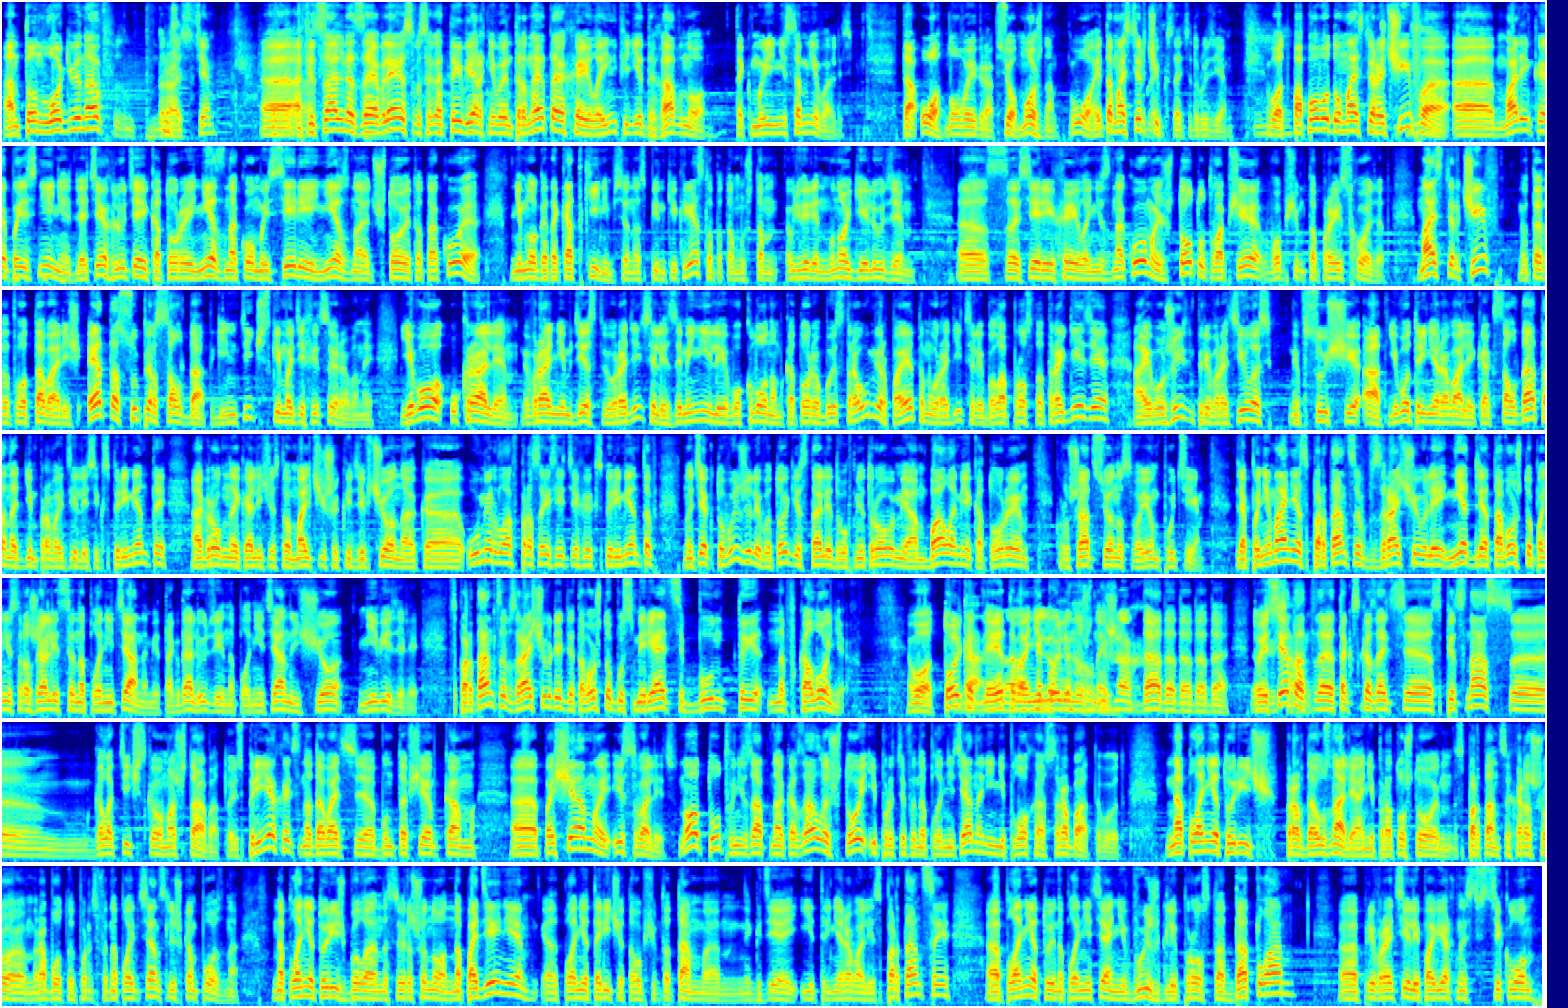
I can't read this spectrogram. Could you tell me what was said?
Антон Логвинов, здрасте. Э, официально заявляю с высоты верхнего интернета Halo Infinite говно. Так мы и не сомневались. Да, о, новая игра. Все, можно. О, это Мастер Чиф, кстати, друзья. Вот, по поводу Мастера Чифа, э, маленькое пояснение для тех людей, которые не знакомы с серией, не знают, что это такое. Немного так откинемся на спинке кресла, потому что, уверен, многие люди э, с серией Хейла не знакомы, что тут вообще, в общем-то, происходит. Мастер Чиф вот этот вот товарищ, это суперсолдат, генетически модифицированный. Его украли в раннем детстве у родителей, заменили его клоном, который быстро умер, поэтому у родителей была просто трагедия, а его жизнь превратилась в сущий ад. Его тренировали как солдата, над ним проводились эксперименты, огромное количество мальчишек и девчонок э, умерло в процессе этих экспериментов, но те, кто выжили, в итоге стали двухметровыми амбалами, которые крушат все на своем пути. Для понимания, спартанцев взращивали не для того, чтобы они сражались с инопланетянами. Тогда люди инопланетян еще не видели. Спартанцев взращивали для того, чтобы усмирять бунты в колониях. Вот, только да, для этого они были нужны. Рубежах. Да, да, да, да, да. То есть самый. это, так сказать, э, спецназ э, галактического масштаба. То есть приехать, надавать э, бунтовщикам э, по щам и свалить. Но тут внезапно оказалось, что и против инопланетян они неплохо срабатывают. На планету Рич, правда, узнали они про то, что спартанцы хорошо работают против инопланетян слишком поздно. На планету Рич было совершено нападение. Э, планета Рич это, в общем-то, там, где и тренировали спартанцы. Э, планету инопланетяне выжгли просто дотла, э, превратили поверхность в стекло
